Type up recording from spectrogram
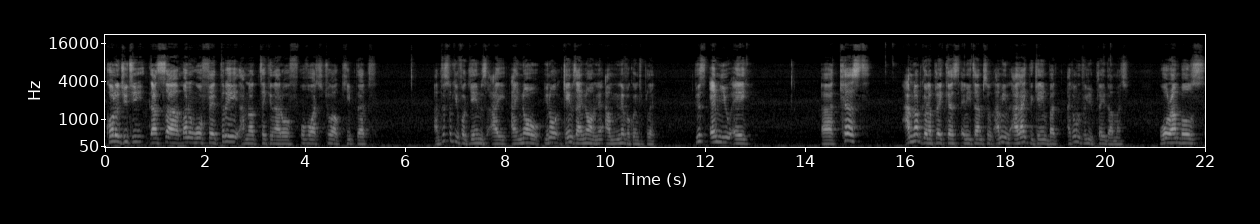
Call of Duty, that's uh, Modern Warfare 3. I'm not taking that off. Overwatch 2, I'll keep that. I'm just looking for games I, I know, you know, games I know I'm, ne- I'm never going to play. This MUA, uh, Cursed, I'm not going to play Cursed anytime soon. I mean, I like the game, but I don't really play that much. War Rumbles,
